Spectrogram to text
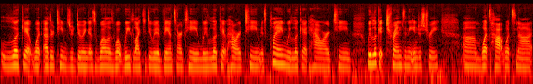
look at what other teams are doing as well as what we'd like to do to advance our team. We look at how our team is playing. We look at how our team, we look at trends in the industry. Um, what's hot, what's not,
